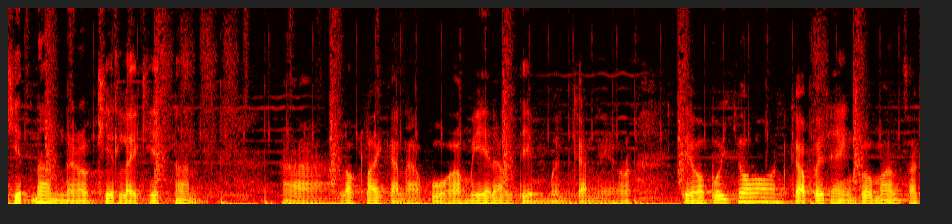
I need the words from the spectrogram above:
เคสนั่นนะครับเคสไรเคสนั่นอ่าล็อกไล่กันหาผัวหาเมียได้เต็มเหมือนกันเลยเนาะ แต่ว่าพอย้อนกลับไปแทงประมาณสัก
